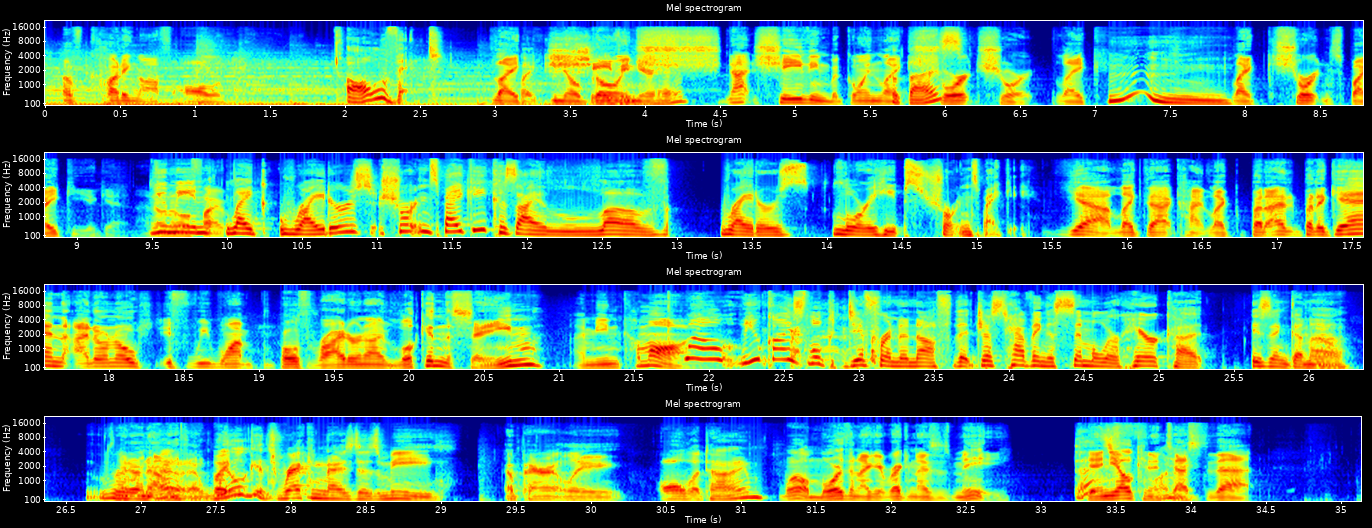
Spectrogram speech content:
of cutting off all of it. All of it. Like, Like you know, going your head? sh- not shaving, but going like short, short, like Hmm. like short and spiky again. I don't You know mean if I, like writers short and spiky? Because I love writers Lori Heaps short and spiky. yeah, like that kind. Like, but I, but again, I don't know if we want both Ryder and I looking the same. I mean, come on. Well, you guys look different enough that just having a similar haircut isn't gonna ruin know. I don't know. Will gets recognized as me apparently all the time. well, more than I get recognized as me. That's Danielle can funny. attest to that.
